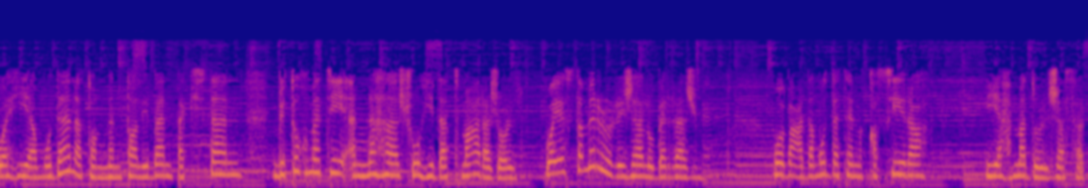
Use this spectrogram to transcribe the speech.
وهي مدانة من طالبان باكستان بتهمة أنها شوهدت مع رجل ويستمر الرجال بالرجم وبعد مدة قصيرة يهمد الجسد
